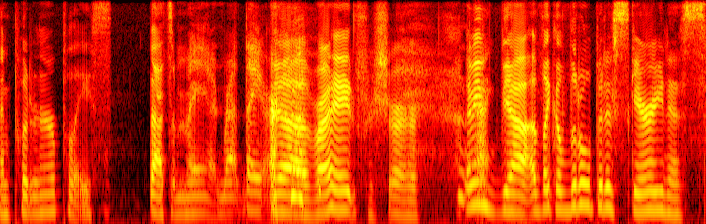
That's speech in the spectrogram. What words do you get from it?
and put her in her place. That's a man right there. Yeah, right, for sure. I mean, yeah, like a little bit of scariness.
